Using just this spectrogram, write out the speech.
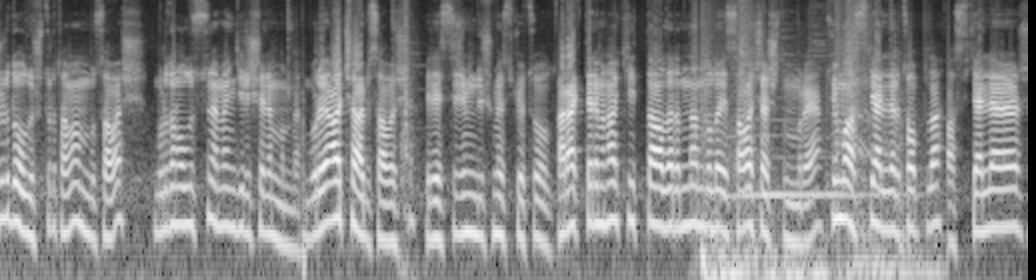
Şurada oluştur tamam mı bu savaş? Buradan oluşsun hemen girişelim bunda. Buraya aç abi savaşı. Prestijimin düşmesi kötü oldu. Karakterimin hak iddialarından dolayı savaş açtım buraya. Tüm askerleri topla. Askerler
